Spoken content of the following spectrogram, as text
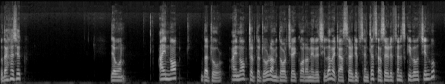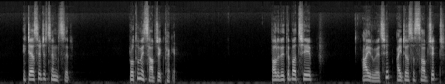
তো দেখা যাক। যেমন I knock the door I knocked at the door আমি দরজায় করা নেড়েছিলাম, এটা অ্যাসারেটিভ সেন্টেন্স অ্যাসারেটিভ সেন্টেন্স কীভাবে চিনব? এটা অ্যাসারেটিভ সেন্টেন্সের প্রথমে সাবজেক্ট থাকে। তাহলে দেখতে পাচ্ছি আই রয়েছে। আইটা হচ্ছে সাবজেক্ট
